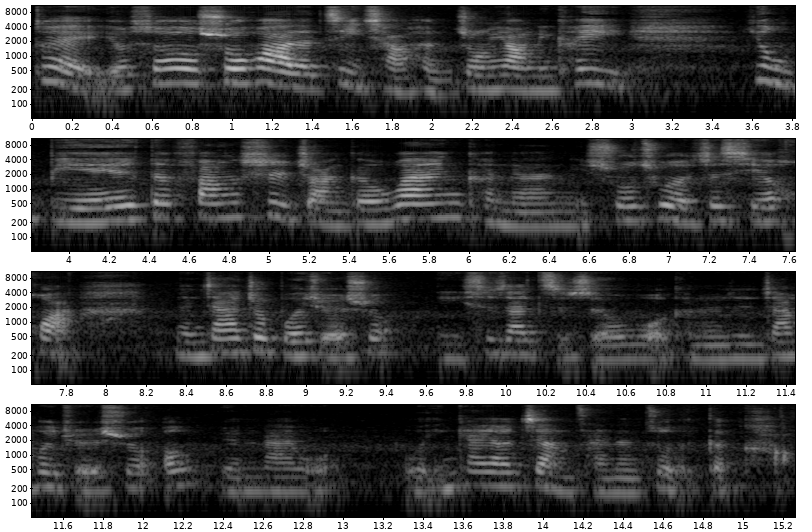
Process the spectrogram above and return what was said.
对，有时候说话的技巧很重要，你可以。用别的方式转个弯，可能你说出了这些话，人家就不会觉得说你是在指责我，可能人家会觉得说哦，原来我我应该要这样才能做得更好。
